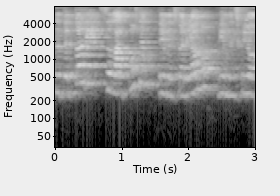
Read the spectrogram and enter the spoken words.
на території села Кустин Рівненського району Рівненської області.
